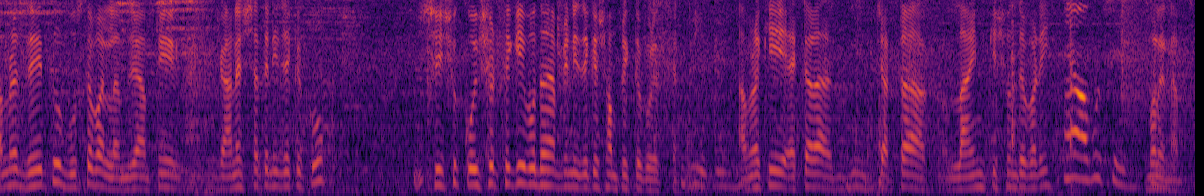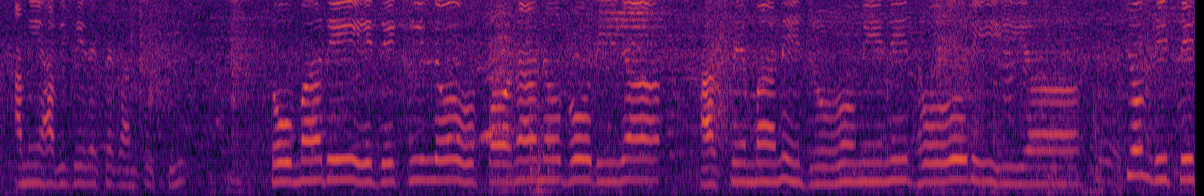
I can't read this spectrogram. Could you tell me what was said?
আমরা যেহেতু বুঝতে পারলাম যে আপনি গানের সাথে নিজেকে খুব শিশু কৈশোর থেকেই বোধহয় আপনি নিজেকে সম্পৃক্ত করেছেন। আমরা কি একটা চারটা লাইন কি শুনতে পারি? হ্যাঁ অবশ্যই। বলেন আমি হাবিবের একটা গান করছি। তোমারে দেখিল পরানো ভরিয়া আসমানে জমিনে ধরিয়া। চলিতে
